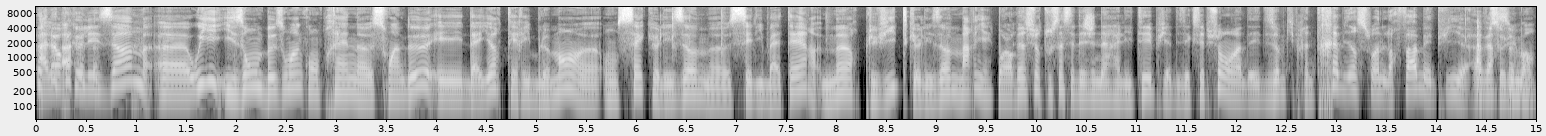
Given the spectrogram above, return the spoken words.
Alors que les hommes, euh, oui, ils ont besoin qu'on prenne soin d'eux. Et d'ailleurs, terriblement, euh, on sait que les hommes euh, célibataires meurent plus vite que les hommes mariés. Bon, alors bien sûr, tout ça, c'est des généralités, puis il y a des exceptions, hein, des, des hommes qui prennent très bien soin de leurs femmes, et puis euh, inversement. Absolument.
